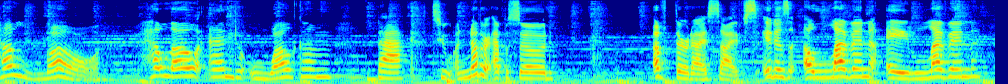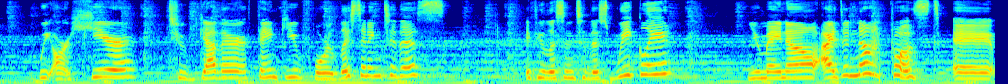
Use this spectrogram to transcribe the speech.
Hello. Hello and welcome back to another episode of Third Eye Sipes. It is 11 11. We are here together. Thank you for listening to this. If you listen to this weekly, you may know I did not post a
